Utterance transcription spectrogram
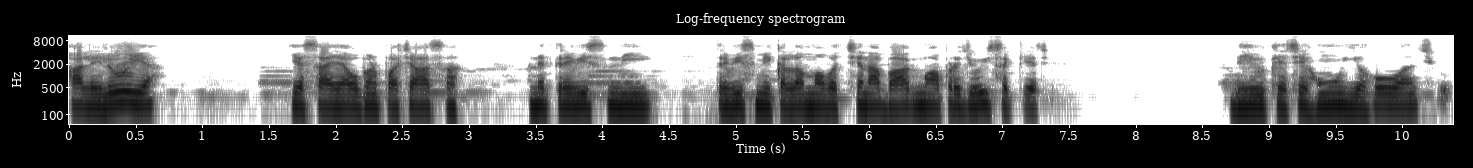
હાલેલુયા. યસાયા ઓગણપચાસ. અને ત્રેવીસની, ત્રેવીસમી કલમમાં વચ્ચેના ભાગમાં આપણે જોઈ શકીએ છીએ. દેવ કે છે, હું યહોવા છું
